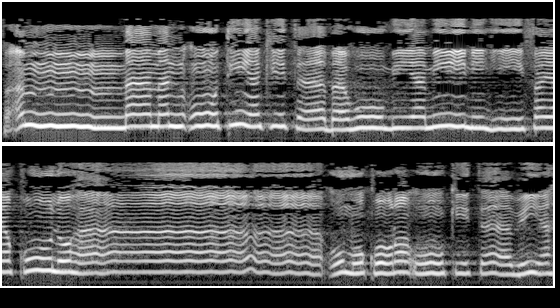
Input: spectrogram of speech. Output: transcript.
فأما من أوتي كتابه بيمينه فيقول هاؤم اقرءوا كتابيه.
